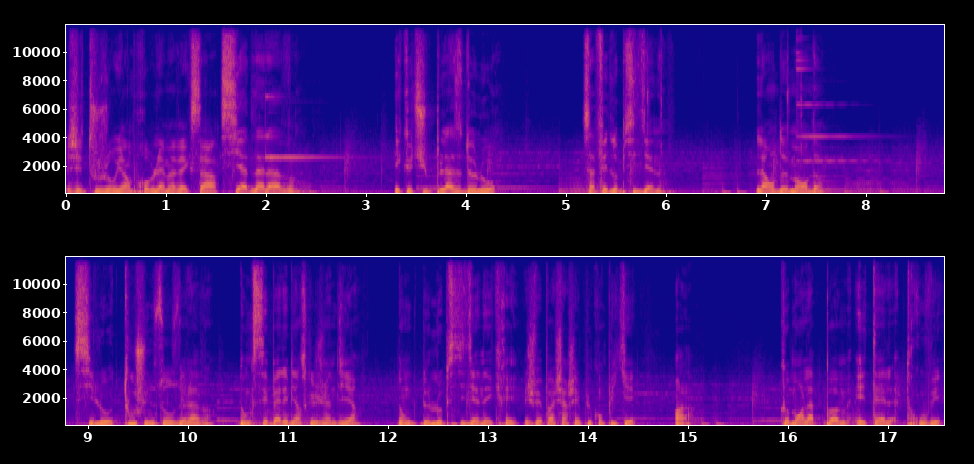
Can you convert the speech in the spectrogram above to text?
j'ai toujours eu un problème avec ça. S'il y a de la lave et que tu places de l'eau, ça fait de l'obsidienne. Là, on demande si l'eau touche une source de lave. Donc c'est bel et bien ce que je viens de dire. Donc de l'obsidienne est créée. Je vais pas chercher plus compliqué. Voilà. Comment la pomme est-elle trouvée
